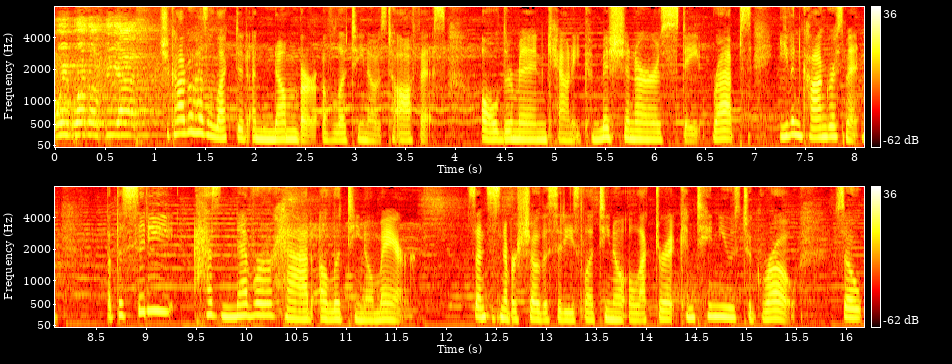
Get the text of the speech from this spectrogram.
Muy buenos días. Chicago has elected a number of Latinos to office aldermen, county commissioners, state reps, even congressmen. But the city has never had a Latino mayor. Census numbers show the city's Latino electorate continues to grow. So,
